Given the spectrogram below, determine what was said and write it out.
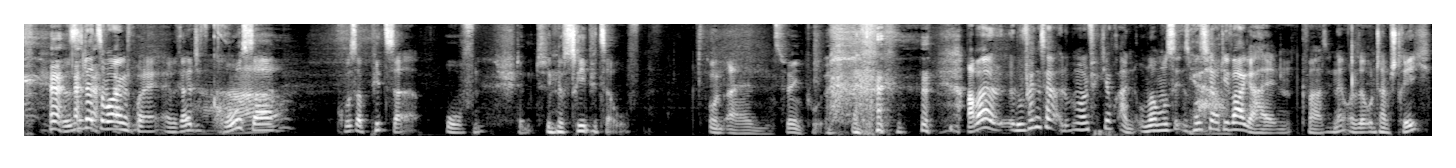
das ist letzte Woche angesprochen, ein relativ großer, großer Pizzaofen, Stimmt. Industriepizzaofen. Und ein Swimmingpool. Aber du fängst ja, man fängt ja auch an und man muss, es muss sich Ja. auch die Waage halten, quasi, ne? Also unterm Strich,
